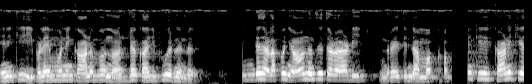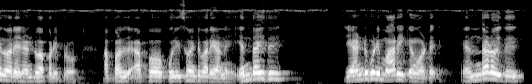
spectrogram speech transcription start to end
എനിക്ക് ഇവളെ മോനെയും കാണുമ്പോൾ നല്ല കലിപ്പ് വരുന്നുണ്ട്. നിന്റെ തിളപ്പ് ഞാൻ നിർത്തി തടാടി ഇന്ദ്രയത്തിന്റെ അമ്മ എനിക്ക് കാണിക്കുകയെന്ന് പറയാം രണ്ടു അപ്പറി പ്രോ അപ്പോൾ അപ്പോൾ പോലീസ് വന്നിട്ട് പറയാണ് എന്താ ഇത്? രണ്ടും കൂടി മാറിയിക്കാം അങ്ങോട്ട്. എന്താണോ ഇത്?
